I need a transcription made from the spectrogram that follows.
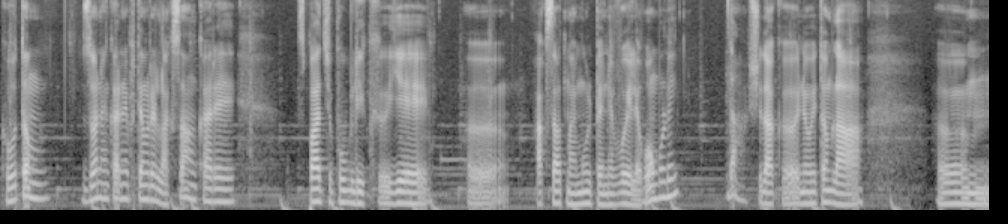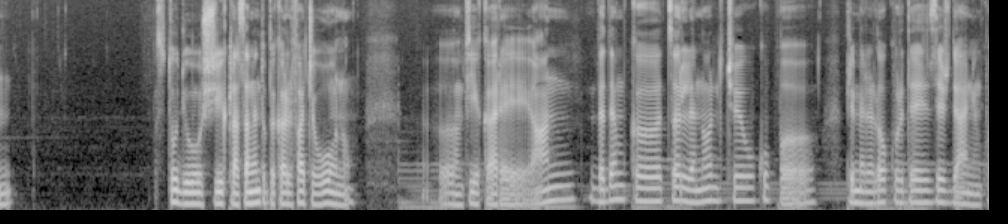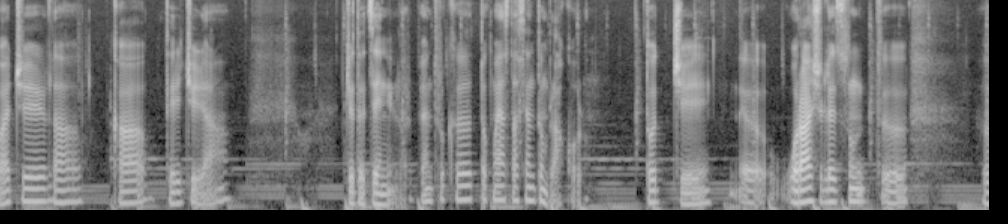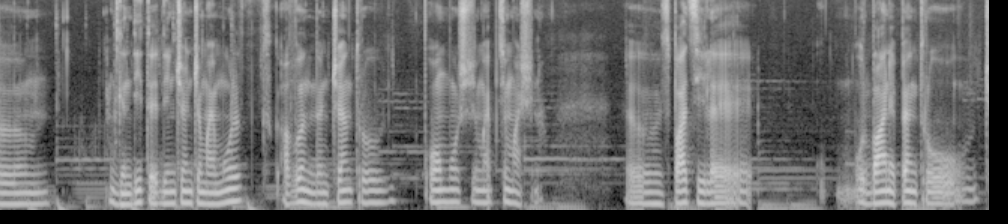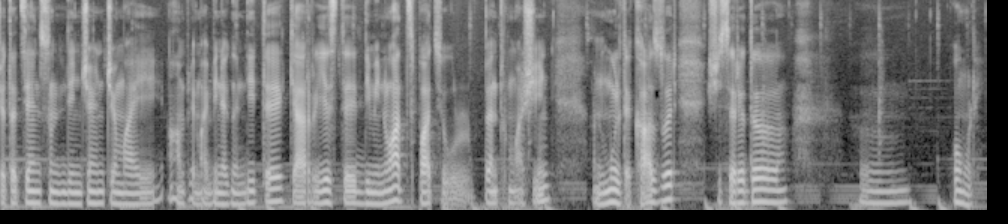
Căutăm zone în care ne putem relaxa, în care spațiul public e uh, axat mai mult pe nevoile omului. Da, și dacă ne uităm la um, studiul și clasamentul pe care îl face ONU uh, în fiecare an, vedem că țările nordice ocupă primele locuri de zeci de ani încoace la, ca fericirea cetățenilor, pentru că tocmai asta se întâmplă acolo. Tot ce uh, orașele sunt uh, uh, gândite din ce în ce mai mult, având în centru omul și mai puțin mașina. Uh, spațiile urbane pentru cetățeni sunt din ce în ce mai ample, mai bine gândite, chiar este diminuat spațiul pentru mașini în multe cazuri și se redă uh, omului.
